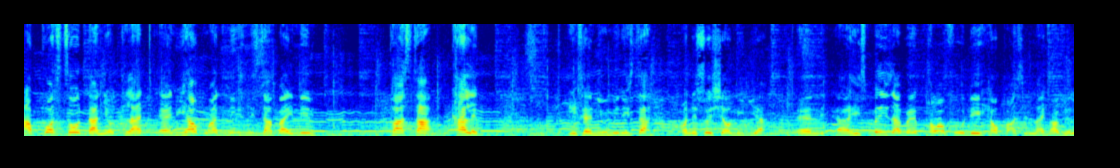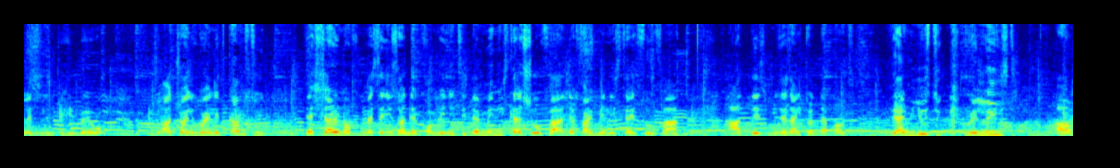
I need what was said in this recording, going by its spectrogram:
Apostle Daniel Cladd, and we have one minister by name Pastor Caleb. He's a new minister on the social media, and uh, his messages are very powerful. They help us in life. I've been listening to him very well. So actually, when it comes to the sharing of messages on the community, the ministers so far, the five ministers so far, are these ministers I talked about. Then we used to release, um,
